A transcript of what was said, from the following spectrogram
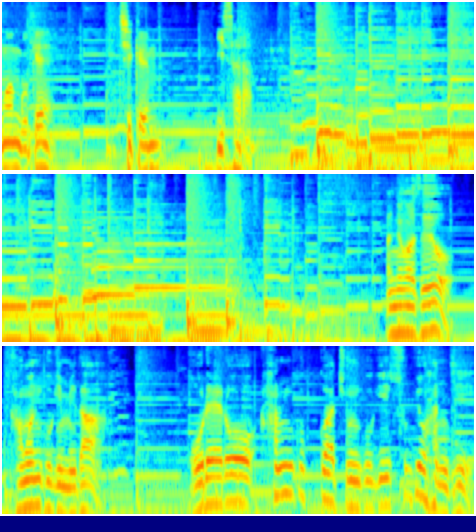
강원국의 지금 이 사람 안녕하세요. 강원국입니다. 올해로 한국과 중국이 수교한 지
